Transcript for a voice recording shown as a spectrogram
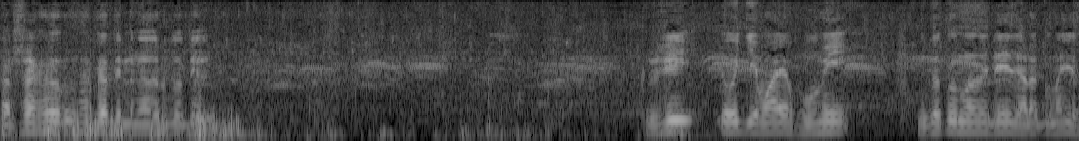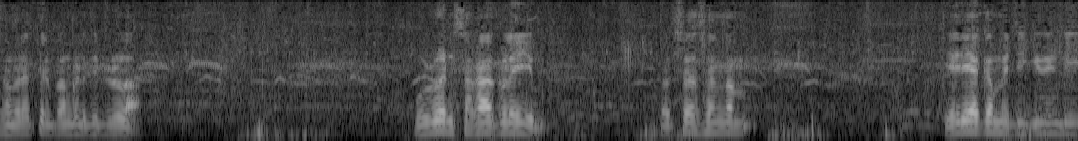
കർഷക സംഘത്തിന്റെ നേതൃത്വത്തിൽ കൃഷി യോഗ്യമായ ഭൂമി നികത്തുന്നതിന്റെ നടക്കുന്ന ഈ സമരത്തിൽ പങ്കെടുത്തിട്ടുള്ള മുഴുവൻ സഖാക്കളെയും കർഷക സംഘം ഏരിയ കമ്മിറ്റിക്ക് വേണ്ടി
